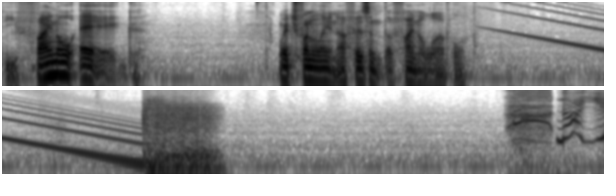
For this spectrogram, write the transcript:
the final egg. Which, funnily enough, isn't the final level. Not you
